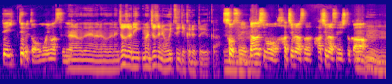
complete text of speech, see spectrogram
っていってると思いますね。なるほどねなるほどね。徐々にまあ徐々に追いついてくるというか。そうですね、うん男子も八村さん八村選手とかうんうん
